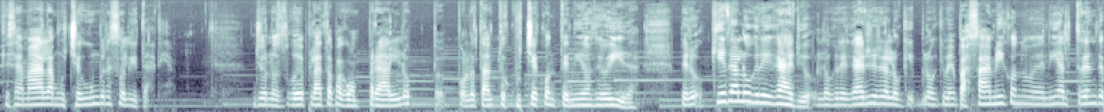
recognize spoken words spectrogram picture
que se llamaba La muchedumbre solitaria. Yo no tuve plata para comprarlo, por lo tanto escuché contenidos de oída. Pero, ¿qué era lo gregario? Lo gregario era lo que, lo que me pasaba a mí cuando me venía el tren de,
